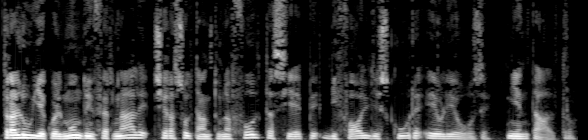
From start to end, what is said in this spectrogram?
Tra lui e quel mondo infernale c'era soltanto una folta siepe di foglie scure e oleose, nient'altro.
